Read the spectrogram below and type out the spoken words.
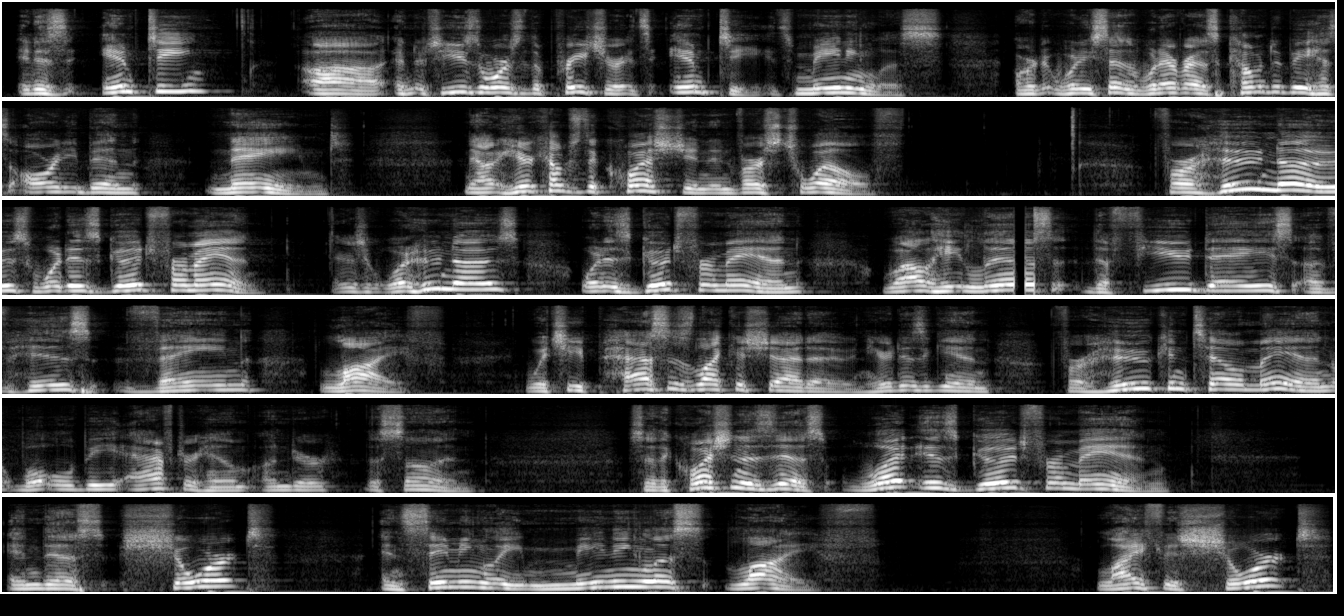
It is empty, uh, and to use the words of the preacher, it's empty, it's meaningless. Or what he says, whatever has come to be has already been named. Now, here comes the question in verse 12 for who knows what is good for man? There's, who knows what is good for man while he lives the few days of his vain life, which he passes like a shadow. And here it is again For who can tell man what will be after him under the sun? So the question is this What is good for man in this short and seemingly meaningless life? Life is short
